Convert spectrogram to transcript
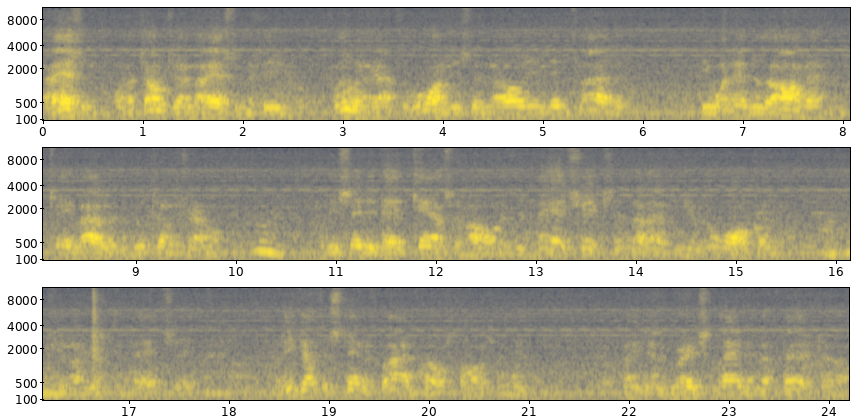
I asked him, when I talked to him, I asked him if he flew in after the war, and he said, no, he didn't fly, but he went into the army and came out as a lieutenant colonel. But he said he'd had cancer and all, and was in bad shape, says I have to use a walker. He said, I'm just in bad shape. The Stennis Flying Cross for us when we made that emergency landing up at, uh,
